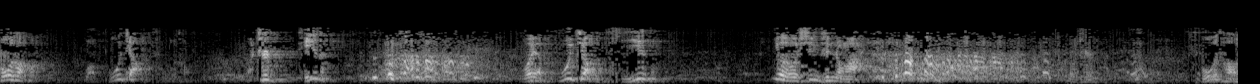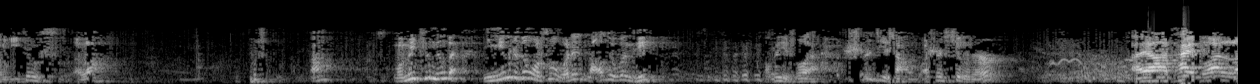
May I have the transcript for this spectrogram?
葡萄？我不叫葡，知道蹄子。我也不叫蹄子，又有新品种啊？不是，葡萄已经死了。不是啊，我没听明白。你明着跟我说，我这脑子有问题。我跟你说呀，实际上我是杏仁儿。哎呀，太乱了！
